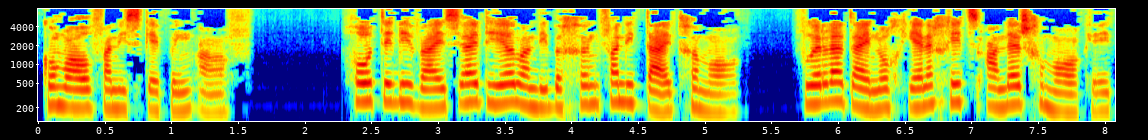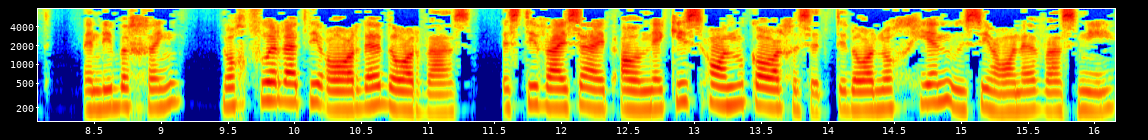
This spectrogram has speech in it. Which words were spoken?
kom al van die schepping af. God het die wijsheid deel aan die begin van die tijd gemaakt, voordat hij nog enig iets anders gemaakt het, in die begin, nog voordat die aarde daar was, is die wijsheid al nekkies aan mekaar gezet, toe daar nog geen oceane was nie,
